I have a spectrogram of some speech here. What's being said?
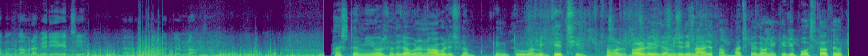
আপাতত আমরা বেরিয়ে গেছি যাওয়ার জন্য। ফার্স্টে আমি ওর সাথে যাব না না বলেছিলাম কিন্তু আমি গেছি। আমার ভালো লেগেছে আমি যদি না যেতাম আজকে হয়তো অনেক কিছুই পস্তাতে হতো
